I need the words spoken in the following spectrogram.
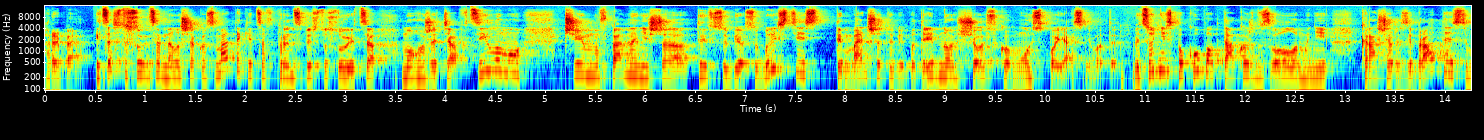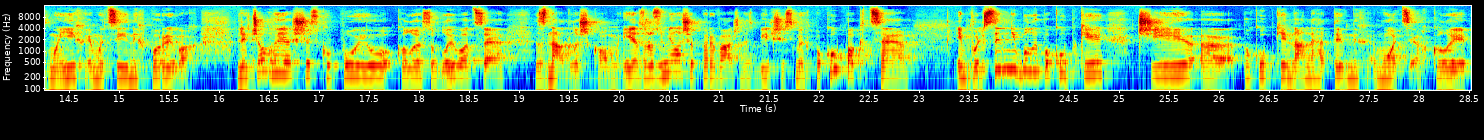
грибе. І це стосується не лише косметики, це в принципі стосується мого життя в цілому. Чим впевненіша ти в собі особистість, тим менше тобі потрібно щось комусь пояснювати. Відсутність покупок також дозволила мені краще розібратись в моїх емоційних поривах. Для чого я щось купую, коли особливо це з надлишком. І я зрозуміла, що переважна більшість моїх покупок це імпульсивні були покупки чи е, покупки на негативних емоціях, коли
